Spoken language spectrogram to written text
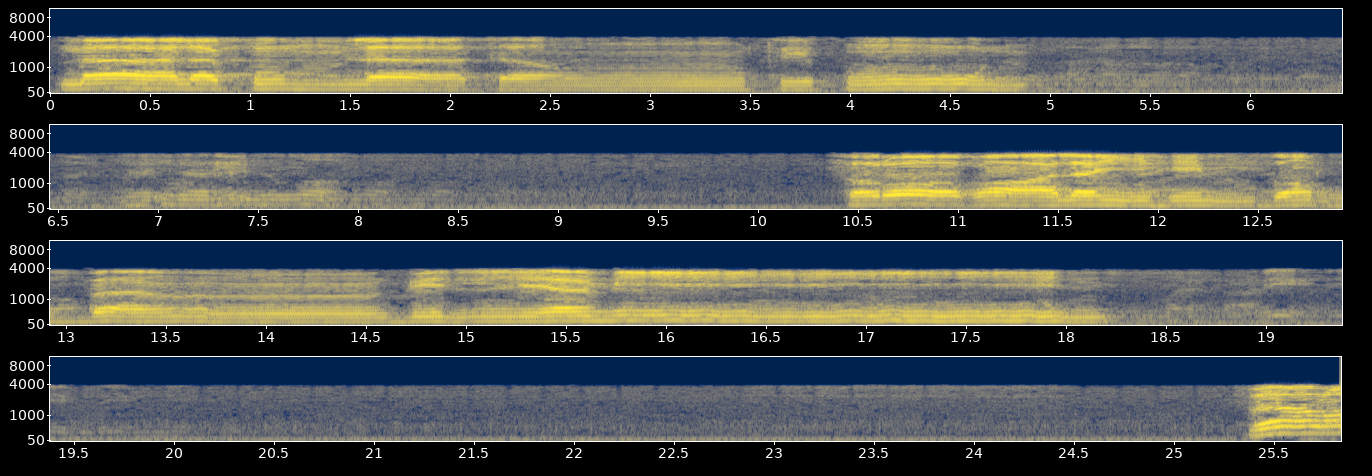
ما لكم لا تنطقون. فراغ عليهم ضربا باليمين. فراغ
